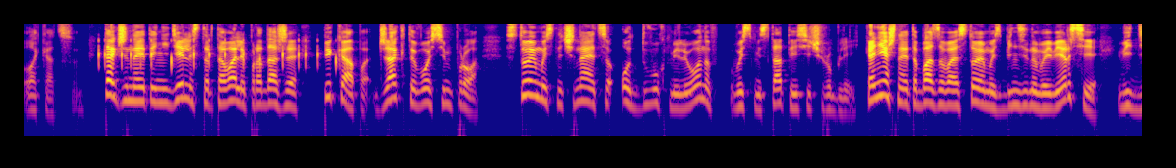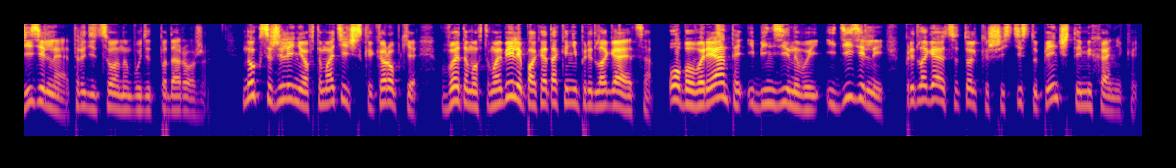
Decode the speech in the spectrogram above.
локацию. Также на этой неделе стартовали продажи пикапа Jack T8 Pro. Стоимость начинается от 2 миллионов 800 тысяч рублей. Конечно, это базовая стоимость бензиновой версии, ведь дизельная традиционно будет подороже. Но, к сожалению, автоматической коробки в этом автомобиле пока так и не предлагается. Оба варианта, и бензиновый, и дизельный, предлагаются только шестиступенчатой механикой.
